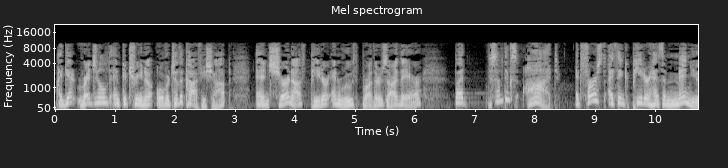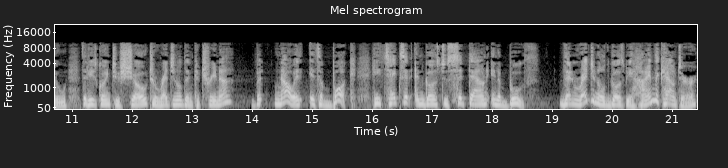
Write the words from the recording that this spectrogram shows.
I get Reginald and Katrina over to the coffee shop and sure enough, Peter and Ruth brothers are there, but something's odd. At first, I think Peter has a menu that he's going to show to Reginald and Katrina, but no, it, it's a book. He takes it and goes to sit down in a booth. Then Reginald goes behind the counter,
